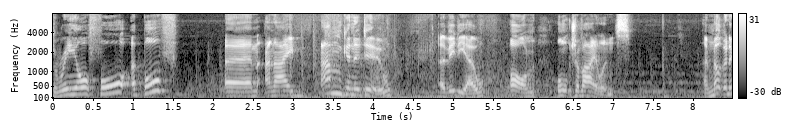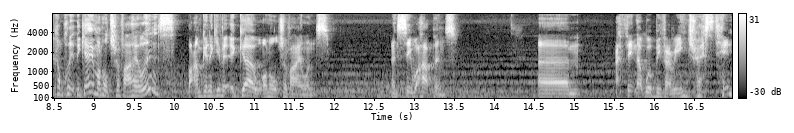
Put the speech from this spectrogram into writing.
three or four above. Um, and I am going to do a video on ultraviolence. I'm not going to complete the game on ultraviolence, but I'm going to give it a go on ultraviolence and see what happens. Um, I think that will be very interesting.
